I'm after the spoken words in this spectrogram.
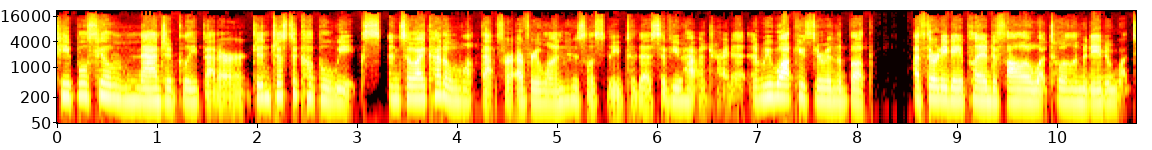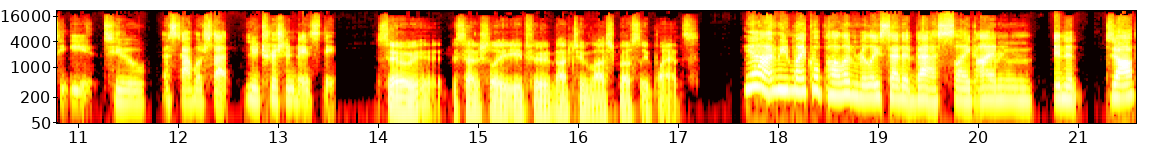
people feel magically better in just a couple weeks. And so I kind of want that for everyone who's listening to this if you haven't tried it. And we walk you through in the book a 30 day plan to follow what to eliminate and what to eat to establish that nutrition based state. So essentially, eat food, not too much, mostly plants. Yeah. I mean, Michael Pollan really said it best. Like, I'm in a doc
